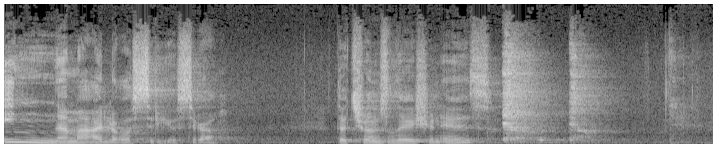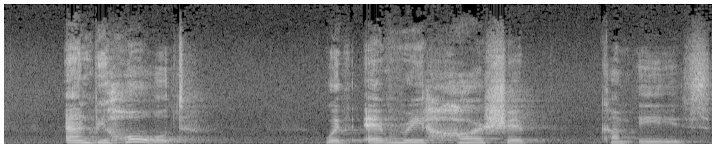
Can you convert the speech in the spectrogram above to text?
إن مع العسر يسرا the translation is And behold, with every hardship come ease.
